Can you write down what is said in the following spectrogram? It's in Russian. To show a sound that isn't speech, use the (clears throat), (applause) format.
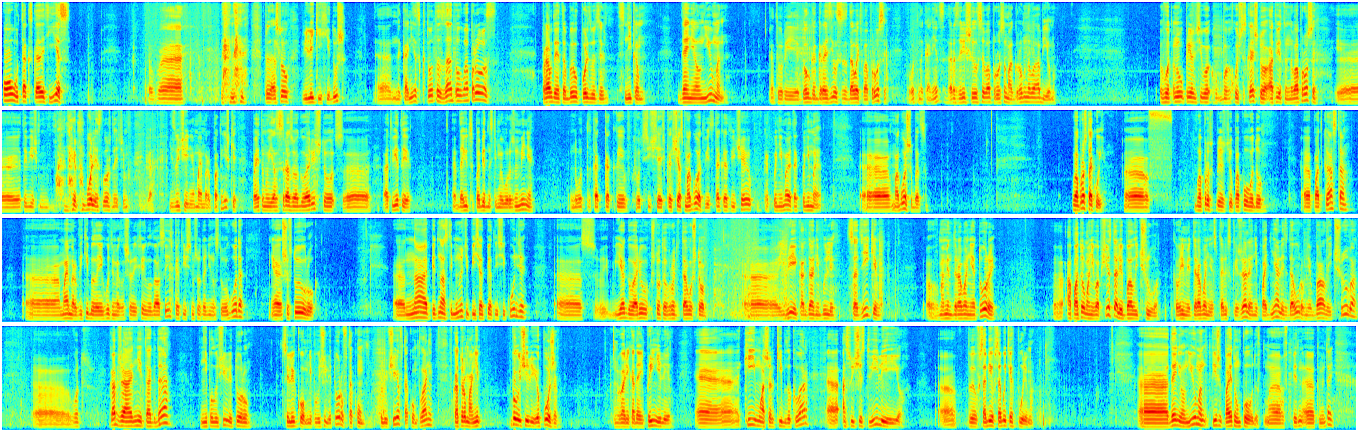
оу, так сказать, yes. В... (laughs) Произошел великий хидуш. Э, наконец кто-то задал вопрос. Правда, это был пользователь с ником Дэниел Ньюман, который долго грозился задавать вопросы. Вот, наконец, разрешился вопросом огромного объема. Вот, ну, прежде всего, хочется сказать, что ответы на вопросы э, это вещь, (laughs) наверное, более сложная, чем изучение Маймера по книжке. Поэтому я сразу оговорюсь, что э, ответы даются по бедности моего разумения. Ну, вот как, как, вот сейчас, как сейчас могу ответить, так и отвечаю. Как понимаю, так понимаю. Э, могу ошибаться. Вопрос такой. Вопрос, прежде всего, по поводу подкаста Маймер Викибела и Гудзимер Шарихейлу Дасы с 5711 года, э, шестой урок. На 15 минуте 55 секунде я говорю что-то вроде того, что евреи, когда они были садики в момент дарования Торы, а потом они вообще стали Бал и Чува, ко времени дарования вторых скрижалей, они поднялись до уровня Бал и Чува, Э, вот как же они тогда не получили Тору целиком, не получили Тору в таком ключе, в таком плане, в котором они получили ее позже, когда они приняли э, Кииму Ашер Киблу Квар, э, осуществили ее в событиях Пурима. Дэниел Ньюман пишет по этому поводу в комментарии.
